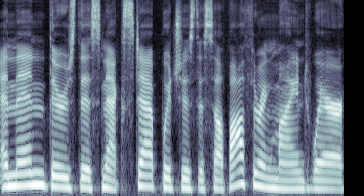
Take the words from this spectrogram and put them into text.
and then there's this next step, which is the self authoring mind, where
